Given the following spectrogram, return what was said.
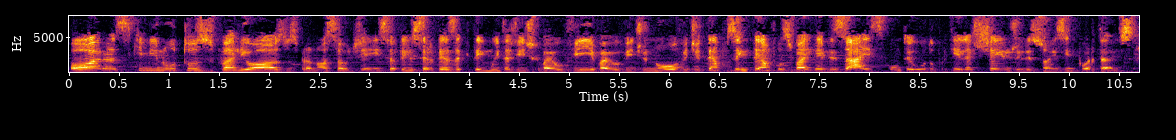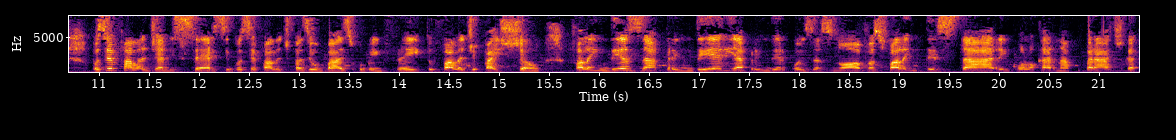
horas, que minutos valiosos para nossa audiência. Eu tenho certeza que tem muita gente que vai ouvir, vai ouvir de novo, e de tempos em tempos vai revisar esse conteúdo porque ele é cheio de lições importantes. Você fala de alicerce, você fala de fazer o básico bem feito, fala de paixão, fala em desaprender e aprender coisas novas, fala em testar, em colocar na prática,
